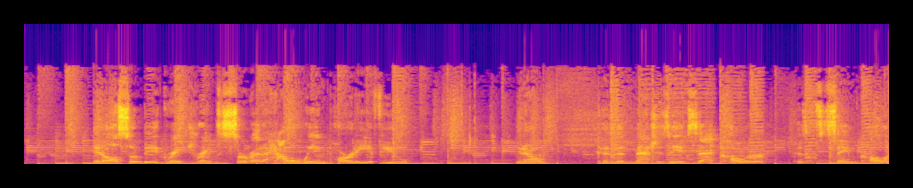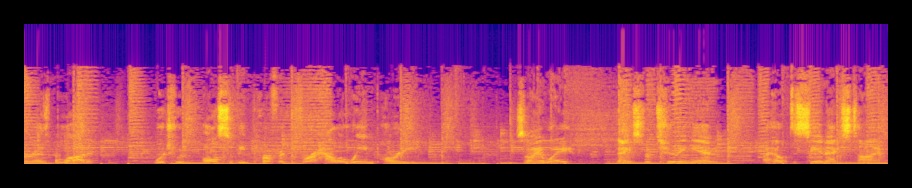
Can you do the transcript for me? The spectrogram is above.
it'd also be a great drink to serve at a Halloween party if you, you know, because it matches the exact color because it's the same color as blood, which would also be perfect for a Halloween party. So anyway, thanks for tuning in. I hope to see you next time.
